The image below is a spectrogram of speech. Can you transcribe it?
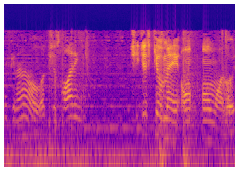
Freaking hell, like she's hiding. She just killed me. Oh, oh my god.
